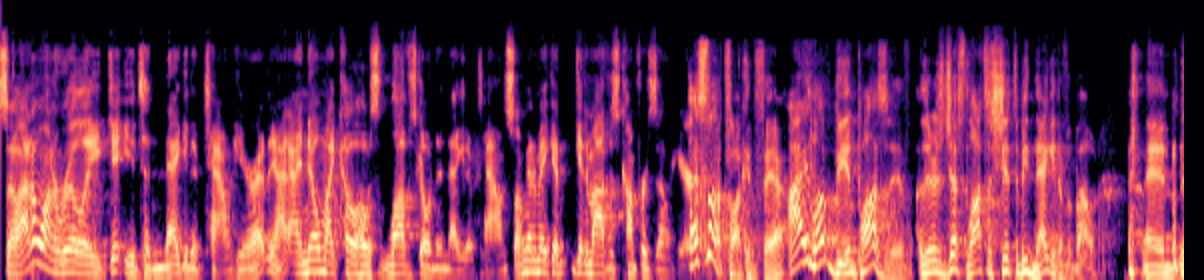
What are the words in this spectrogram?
So I don't want to really get you to negative town here. I, I know my co-host loves going to negative town, so I'm going to make him get him out of his comfort zone here. That's not fucking fair. I love being positive. There's just lots of shit to be negative about, and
